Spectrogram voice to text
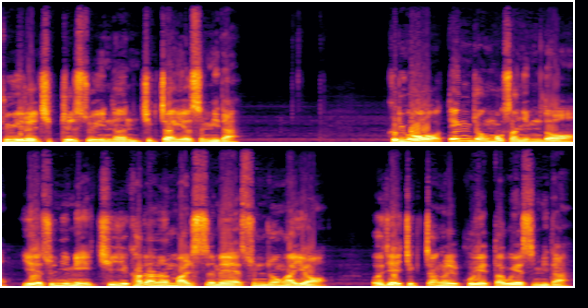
주의를 지킬 수 있는 직장이었습니다. 그리고 땡종 목사님도 예수님이 취직하라는 말씀에 순종하여 어제 직장을 구했다고 했습니다.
